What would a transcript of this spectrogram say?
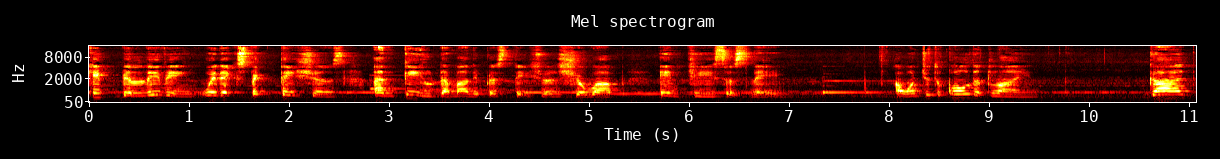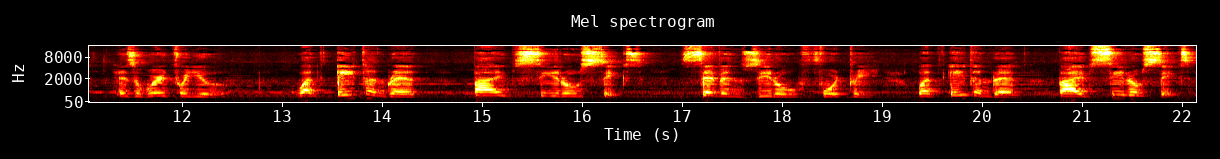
Keep believing with expectations until the manifestations show up in Jesus' name. I want you to call that line. God has a word for you. 1 800 506 7043. 1 800 506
